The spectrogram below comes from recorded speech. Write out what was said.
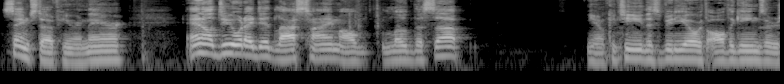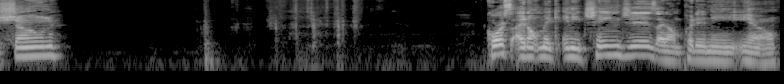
Same stuff here and there. And I'll do what I did last time. I'll load this up you know, continue this video with all the games that are shown. Of course, I don't make any changes. I don't put any, you know,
